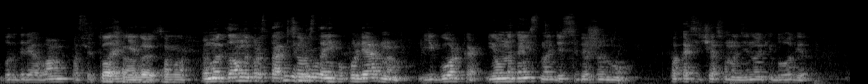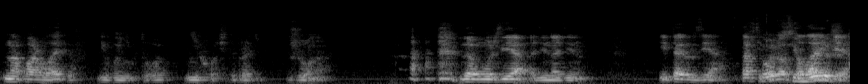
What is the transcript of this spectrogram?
благодаря вам, после дает сама. Мой главный просто актер станет популярным, Егорка, и он наконец-то найдет себе жену. Пока сейчас он одинокий блогер, на пару лайков его никто не хочет брать в жена. Да, мужья один-один. Итак, друзья, ставьте, Что, пожалуйста, всего лайки. лишь-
